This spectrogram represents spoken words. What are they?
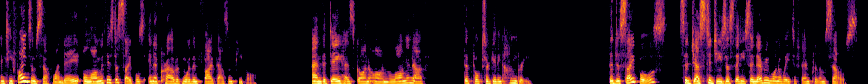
And he finds himself one day, along with his disciples, in a crowd of more than 5,000 people. And the day has gone on long enough that folks are getting hungry. The disciples suggest to Jesus that he send everyone away to fend for themselves.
